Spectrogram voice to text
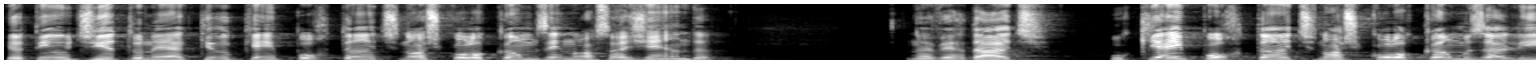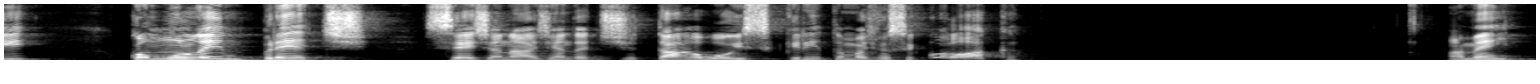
Eu tenho dito, né, aquilo que é importante nós colocamos em nossa agenda. Não é verdade? O que é importante nós colocamos ali como um lembrete, seja na agenda digital ou escrita, mas você coloca. Amém?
